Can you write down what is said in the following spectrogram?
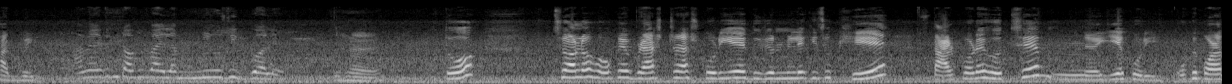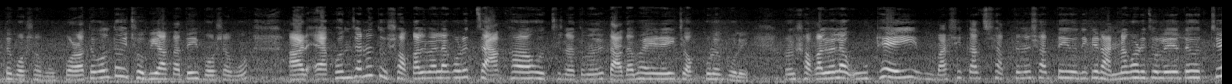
থাকবেই। আমি একদিন টপি পাইলাম মিউজিক বলে। হ্যাঁ। তো চলো ওকে ব্রাশ ট্রাশ করিয়ে দুজন মিলে কিছু খেয়ে তারপরে হচ্ছে ইয়ে করি, ওকে পড়াতে বসাবো। পড়াতে বলতে ওই ছবি আঁকাতেই বসাবো। আর এখন জানো তো, সকালবেলা করে চা খাওয়া হচ্ছে না, তোমাদের দাদা ভাইয়ের এই চক্করে পড়ে। কারণ সকালবেলা উঠেই, বাসি কাজ সারতে সারতেই ওদিকে রান্নাঘরে চলে যেতে হচ্ছে,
